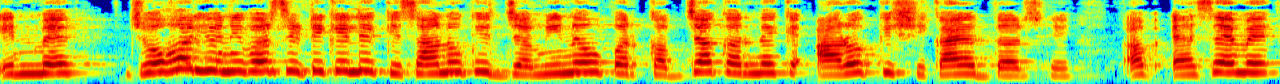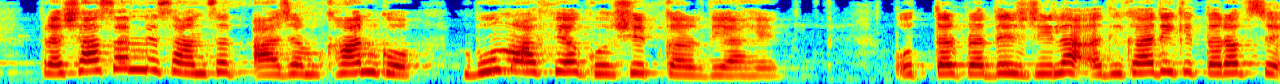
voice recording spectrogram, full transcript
इनमें जौहर यूनिवर्सिटी के लिए किसानों की जमीनों पर कब्जा करने के आरोप की शिकायत दर्ज है। अब ऐसे में प्रशासन ने सांसद आज़म खान को भूमाफिया घोषित कर दिया है। उत्तर प्रदेश जिला अधिकारी की तरफ़ से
